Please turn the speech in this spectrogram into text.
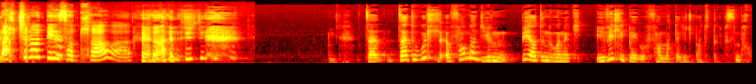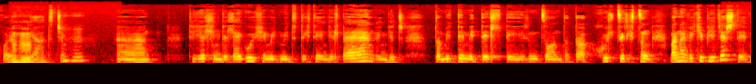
балчруудын судалгаа. за за тэгвэл фомод ер нь би одоо нөгөө нэг эвэлиг байг фомотой гэж боддог байсан байхгүй юу? Яагаад ч юм. Аа тэгэл ингээл агүй хэмиг мэддэг те ингээл байнга ингэж одоо мэдээ мэдээлэлтэй 900-д одоо хөл зэрэгцэн манай Википедиа штэ.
